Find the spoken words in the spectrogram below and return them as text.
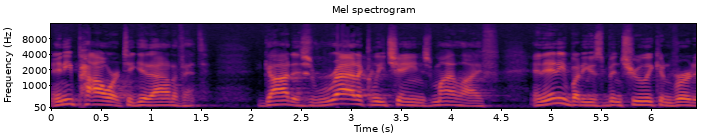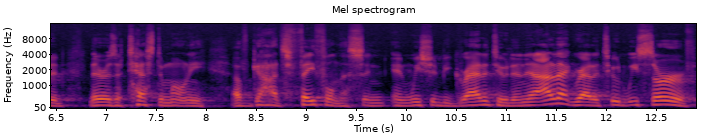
any power to get out of it. God has radically changed my life. And anybody who's been truly converted, there is a testimony of God's faithfulness, and, and we should be gratitude. And out of that gratitude, we serve.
